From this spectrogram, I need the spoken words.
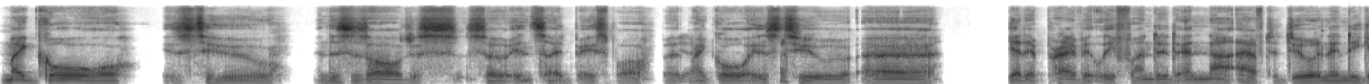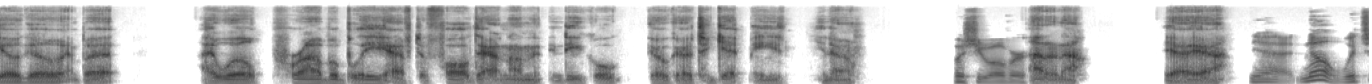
my goal is to and this is all just so inside baseball, but Yeah. my goal is to uh, get it privately funded and not have to do an Indiegogo. But I will probably have to fall down on an Indiegogo to get me, you know, Push you over. I don't know. Yeah, yeah. Yeah, no, which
